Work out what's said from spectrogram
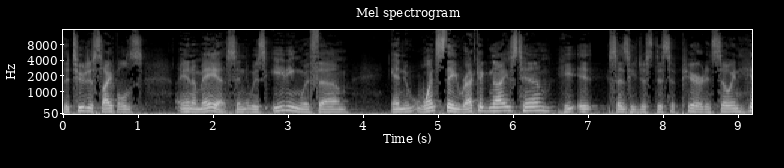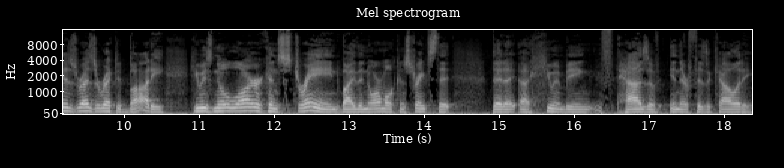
the two disciples in Emmaus and was eating with them, and once they recognized him, he, it says he just disappeared. And so in his resurrected body, he was no longer constrained by the normal constraints that, that a, a human being has of, in their physicality.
